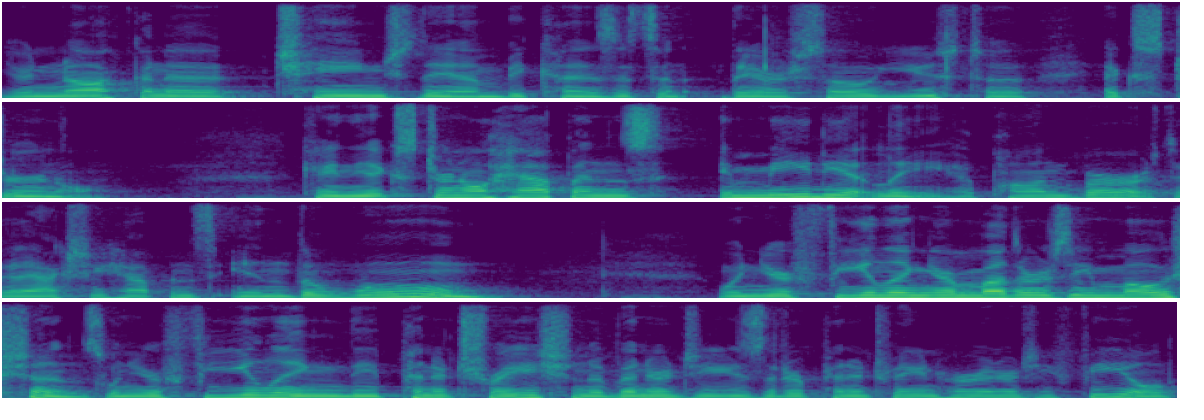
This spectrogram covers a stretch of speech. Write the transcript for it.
You're not going to change them because it's an, they're so used to external. Okay, and the external happens immediately upon birth. It actually happens in the womb. When you're feeling your mother's emotions, when you're feeling the penetration of energies that are penetrating her energy field,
